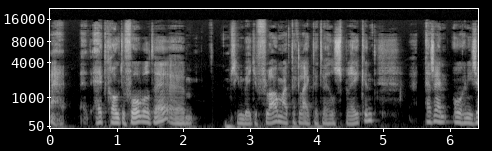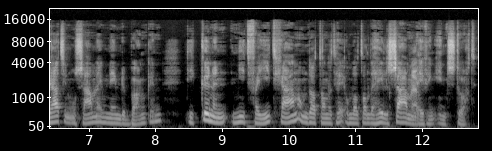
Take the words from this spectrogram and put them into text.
nou het, grote voorbeeld, hè, ehm, misschien een beetje flauw, maar tegelijkertijd wel heel sprekend. Er zijn organisaties in onze samenleving, neem de banken, die kunnen niet failliet gaan omdat dan, het, he- omdat dan de hele samenleving instort.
